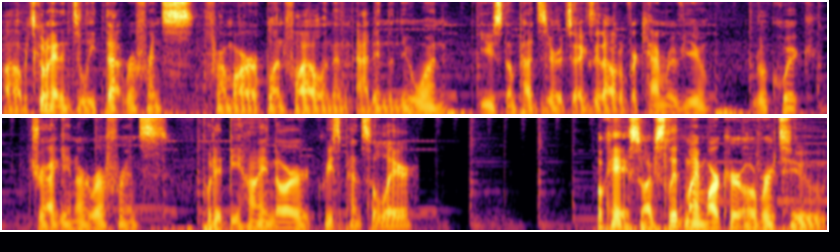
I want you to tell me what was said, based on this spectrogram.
Uh, we're just going to go ahead and delete that reference from our blend file and then add in the new one. Use numpad 0 to exit out of our camera view real quick. Drag in our reference. Put it behind our grease pencil layer Okay, so I've slid my marker over to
